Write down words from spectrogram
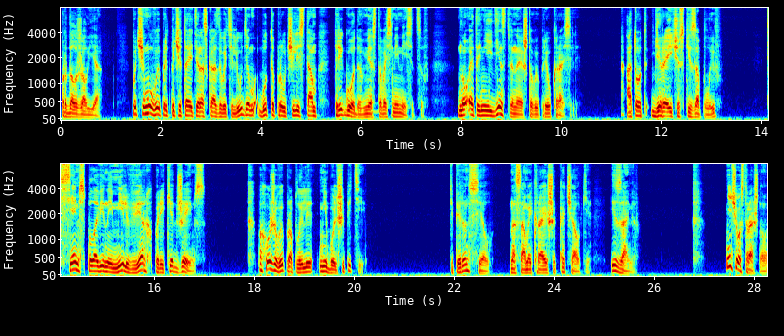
продолжал я, почему вы предпочитаете рассказывать людям, будто проучились там три года вместо восьми месяцев. Но это не единственное, что вы приукрасили. А тот героический заплыв, Семь с половиной миль вверх по реке Джеймс. Похоже, вы проплыли не больше пяти. Теперь он сел на самый краешек качалки и замер. «Ничего страшного,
